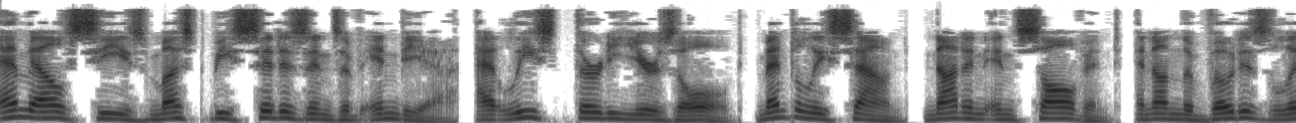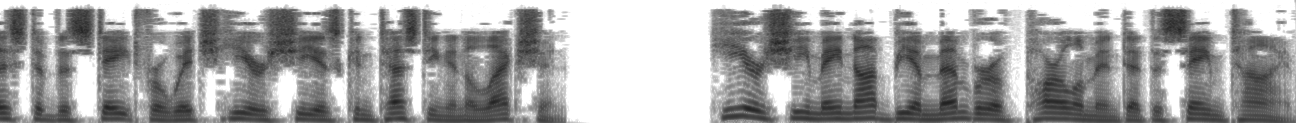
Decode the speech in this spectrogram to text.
MLCs must be citizens of India, at least 30 years old, mentally sound, not an insolvent, and on the voters list of the state for which he or she is contesting an election. He or she may not be a member of parliament at the same time.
